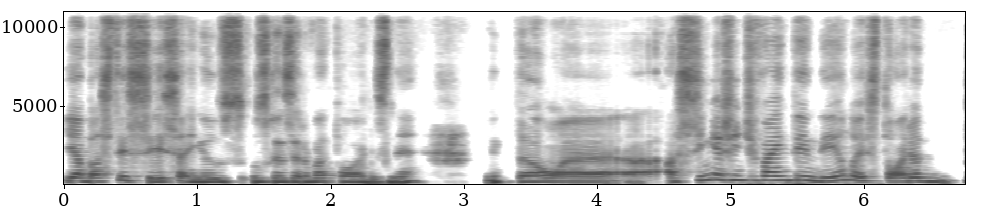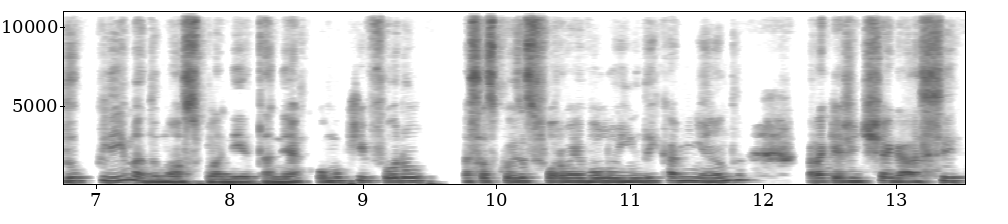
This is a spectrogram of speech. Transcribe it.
e abastecesse aí os, os reservatórios, né? Então, é, assim a gente vai entendendo a história do clima do nosso planeta, né? Como que foram essas coisas foram evoluindo e caminhando para que a gente chegasse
